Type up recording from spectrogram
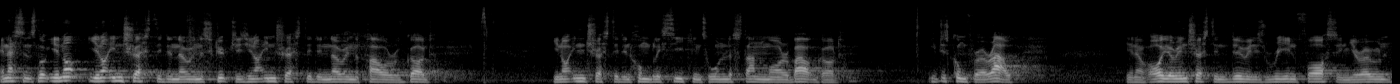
in essence, look, you're not, you're not interested in knowing the scriptures, you're not interested in knowing the power of God. You're not interested in humbly seeking to understand more about God. You've just come for a row. You know, all you're interested in doing is reinforcing your own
